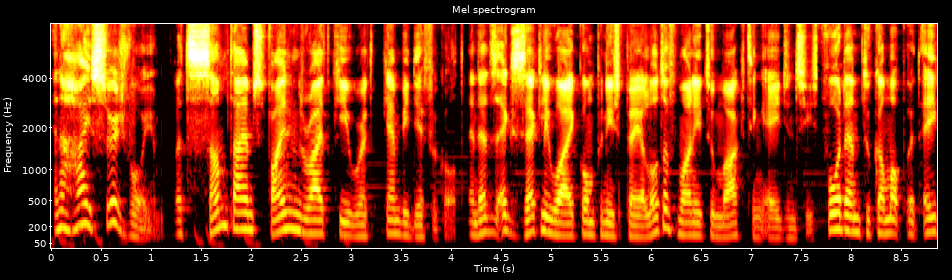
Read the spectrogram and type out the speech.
and a high search volume. But sometimes finding the right keyword can be difficult. And that's exactly why companies pay a lot of money to marketing agencies for them to come up with a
